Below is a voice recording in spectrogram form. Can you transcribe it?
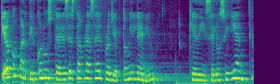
Quiero compartir con ustedes esta frase del proyecto Millennium que dice lo siguiente,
